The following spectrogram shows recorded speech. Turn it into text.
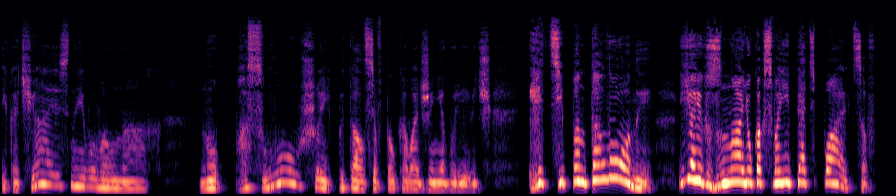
и качаясь на его волнах. Но «Послушай», — пытался втолковать жене Гуревич, — «эти панталоны! Я их знаю, как свои пять пальцев.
